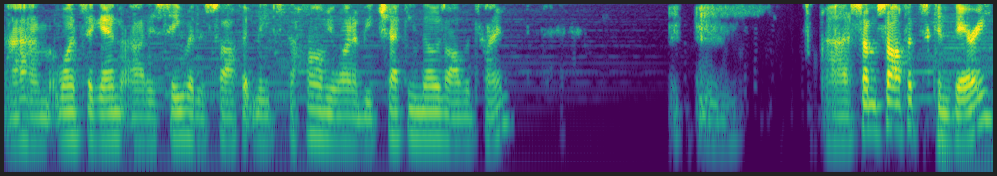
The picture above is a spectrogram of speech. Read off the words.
Um, once again, obviously, where the soffit meets the home, you want to be checking those all the time. uh, some soffits can vary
